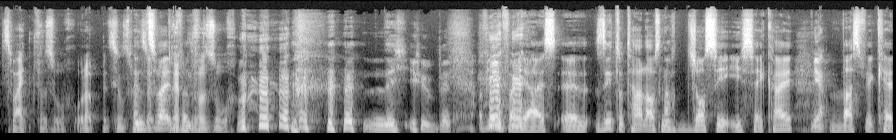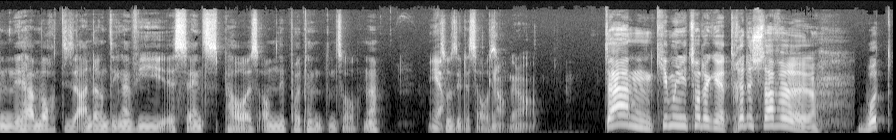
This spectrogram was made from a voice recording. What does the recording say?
zweiten Versuch oder beziehungsweise Im dritten Versuch. Versuch. Nicht übel. Auf jeden Fall, ja, es äh, sieht total aus nach Josei Isekai, ja. was wir kennen. Wir haben auch diese anderen Dinger wie Saints Power is Omnipotent und so, ne? Ja. So sieht es aus. Genau, genau. Dann Kimi Todeke, dritte Staffel. What?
